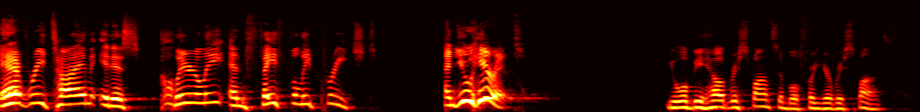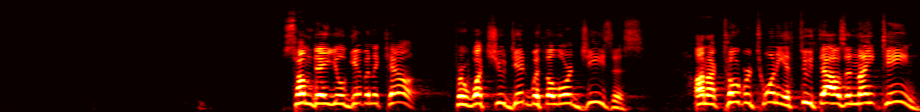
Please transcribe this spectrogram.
every time it is clearly and faithfully preached, and you hear it, you will be held responsible for your response. Someday you'll give an account for what you did with the Lord Jesus on October 20th, 2019.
